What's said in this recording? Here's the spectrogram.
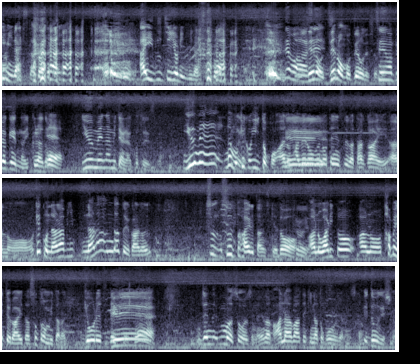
意味ないですか。相づちより意味ないです。かでもあゼロせゼロもゼロですよ、1800円のいくら丼、え有名なみたいなことですか？え有名でも結構いいとこあのえー。食べログの点数が高いあの結構並び並んだというかあのススッと入れたんですけど、はい。あの割とあの食べてる間外を見たら行列できてて、へ全然まあそうですね。なんか穴場的なところじゃないですか。えどうでした？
